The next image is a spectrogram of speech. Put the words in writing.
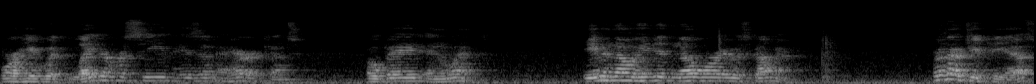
where he would later receive his inheritance, obeyed and went, even though he didn't know where he was going. There's no GPS,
